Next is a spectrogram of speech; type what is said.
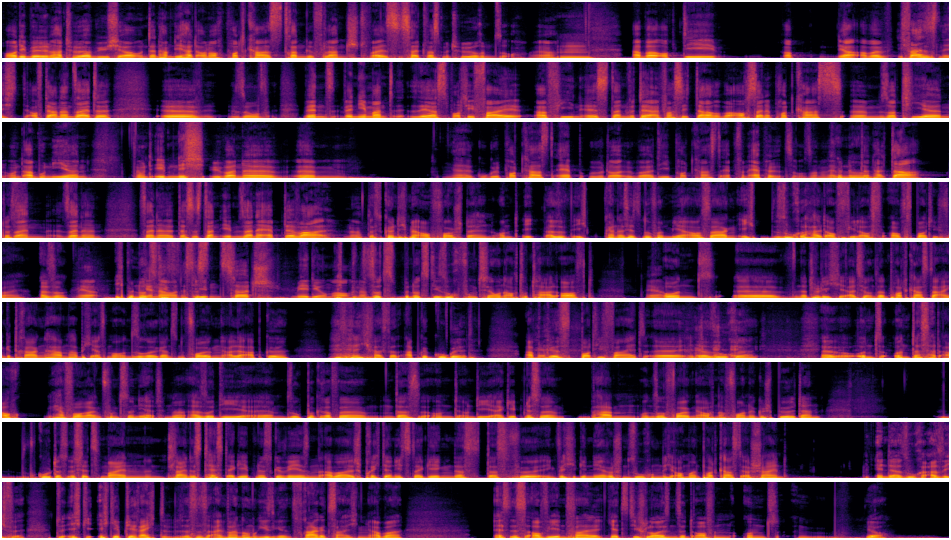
Audible hat Hörbücher und dann haben die halt auch noch Podcasts dran geflanscht, weil es ist halt was mit Hören so, ja. Mhm. Aber ob die, ob, ja, aber ich weiß es nicht. Auf der anderen Seite, äh, so, wenn, wenn jemand sehr Spotify-affin ist, dann wird er einfach sich darüber auch seine Podcasts ähm, sortieren und abonnieren und eben nicht über eine ähm, äh, Google Podcast App oder über die Podcast App von Apple so, sondern er Genau. nimmt dann halt da Das- sein, seine, seine, das ist dann eben seine App der Wahl. Ne? Das könnte ich mir auch vorstellen. Und ich, also ich kann das jetzt nur von mir aus sagen, ich suche halt auch viel auf, auf Spotify. Also Ja, ich benutze genau, die, das ist ein Search-Medium auch. ich Ne? benutze, benutze die Suchfunktion auch total oft. Ja. Und äh, natürlich, als wir unseren Podcast da eingetragen haben, habe ich erstmal unsere ganzen Folgen alle abge, hätte ich fast gesagt, abgegoogelt, abgespotified äh, in der Suche. äh, und, und das hat auch hervorragend funktioniert. Ne? Also die ähm, Suchbegriffe und das, und, und die Ergebnisse haben unsere Folgen auch nach vorne gespült dann. Gut, das ist jetzt mein kleines Testergebnis gewesen, aber es spricht ja nichts dagegen, dass das für irgendwelche generischen Suchen nicht auch mal ein Podcast erscheint in der Suche. Also ich, ich, ich gebe dir recht, das ist einfach noch ein riesiges Fragezeichen, aber es ist auf jeden Fall, jetzt die Schleusen sind offen und ja,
